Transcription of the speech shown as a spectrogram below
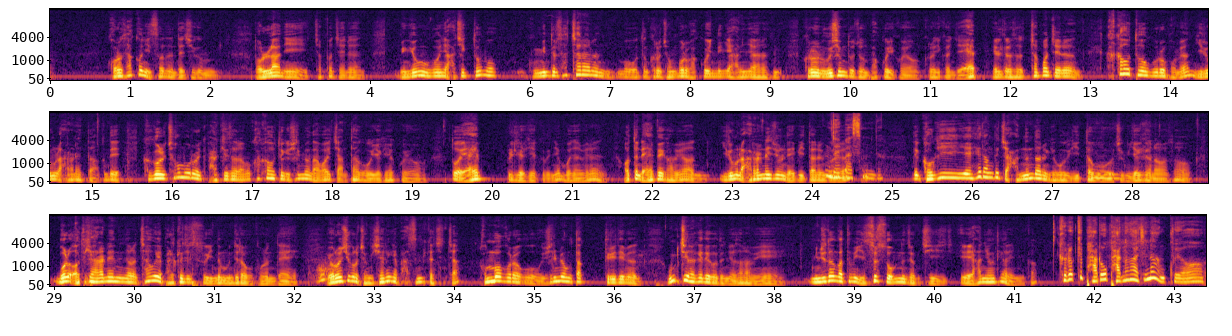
그런 사건이 있었는데 지금 논란이 첫 번째는 민경욱 의원이 아직도 뭐 국민들 사찰하는 뭐 어떤 그런 정보를 받고 있는 게 아니냐는 그런 의심도 좀 받고 있고요. 그러니까 이제 앱 예를 들어서 첫 번째는 카카오톡으로 보면 이름을 알아냈다. 근데 그걸 처음으로 이렇게 밝힌 사람은 카카오톡에 실명 나와 있지 않다고 얘기했고요. 또 앱 을 얘기했거든요. 뭐냐면은 어떤 앱에 가면 이름을 알아내주는 앱이 있다는 네, 거예요. 맞습니다. 근데 거기에 해당되지 않는다는 경우도 있다고 음. 지금 얘기가 나와서 뭘 어떻게 알아냈느냐는 차후에 밝혀질 수 있는 문제라고 보는데 이런 식으로 정치하는 게 맞습니까 진짜? 겁먹으라고 실명 딱 들이대면 움찔하게 되거든요 사람이 민주당 같으면 있을 수 없는 정치의 한 형태 아닙니까? 그렇게 바로 반응하지는 않고요.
